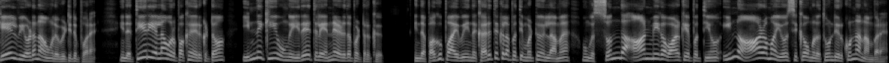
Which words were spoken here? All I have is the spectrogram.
கேள்வியோட நான் உங்களை விட்டுட்டு போறேன். இந்த தீரியெல்லாம் ஒரு பக்கம் இருக்கட்டும். இன்னைக்கு உங்க இதயத்துல என்ன எழுதப்பட்டிருக்கு? இந்த பகுப்பாய்வு இந்த கருத்துக்களை பத்தி மட்டும் இல்லாம உங்க சொந்த ஆன்மீக வாழ்க்கைய பத்தியும் இன்னும் ஆழமா யோசிக்க உங்களை தூண்டிருக்கும்னு நான் நம்புறேன்.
